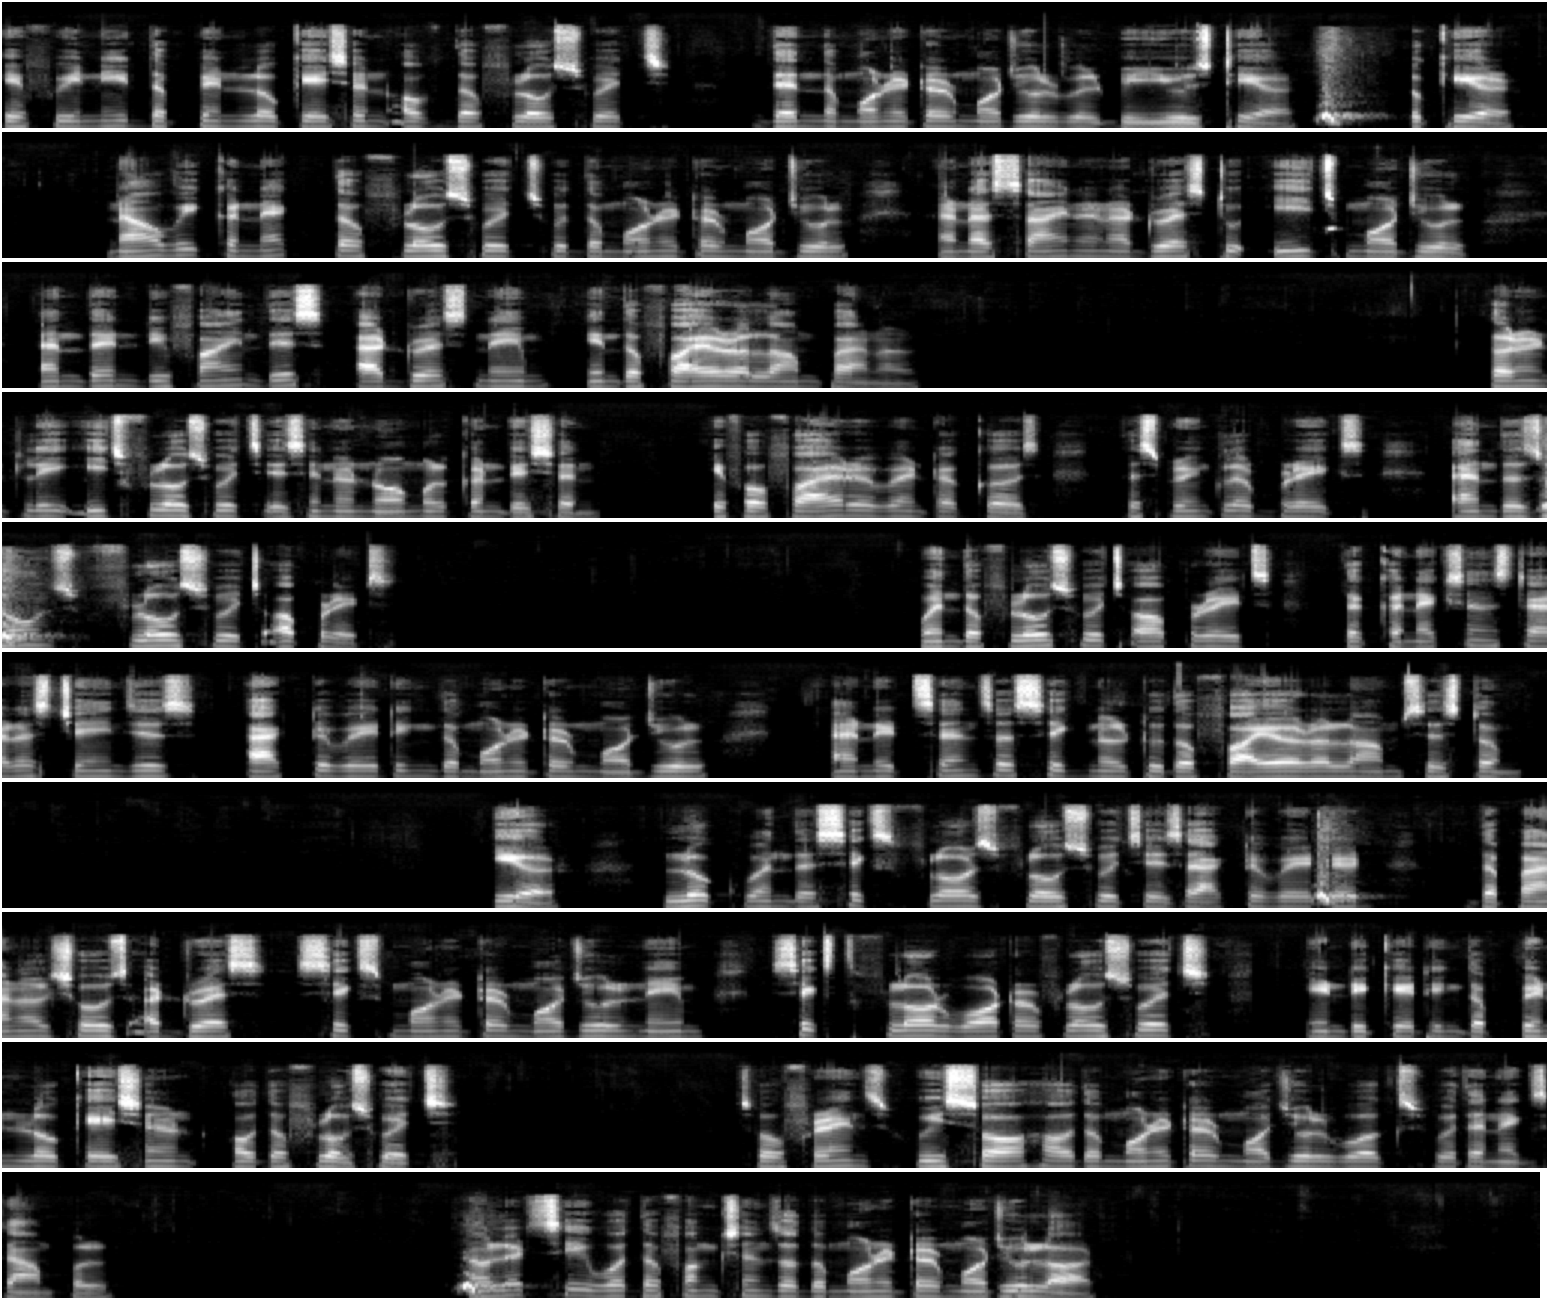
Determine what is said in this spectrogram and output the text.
If we need the pin location of the flow switch, then the monitor module will be used here. Look here. Now we connect the flow switch with the monitor module and assign an address to each module and then define this address name in the fire alarm panel. Currently each flow switch is in a normal condition if a fire event occurs, the sprinkler breaks and the zone's flow switch operates. When the flow switch operates, the connection status changes, activating the monitor module and it sends a signal to the fire alarm system. Here, look when the 6th floor's flow switch is activated, the panel shows address 6 monitor module name 6th floor water flow switch indicating the pin location of the flow switch. So friends, we saw how the monitor module works with an example. Now let's see what the functions of the monitor module are.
